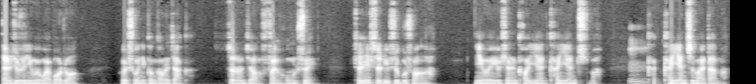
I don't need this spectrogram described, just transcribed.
但是就是因为外包装会收你更高的价格，这种叫粉红税。这也是屡试不爽啊，因为有些人靠颜看颜值嘛，嗯，看看颜值买单嘛。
